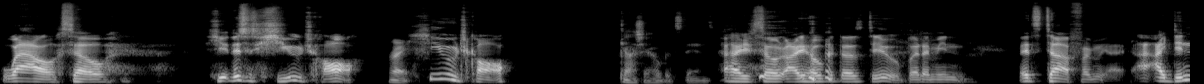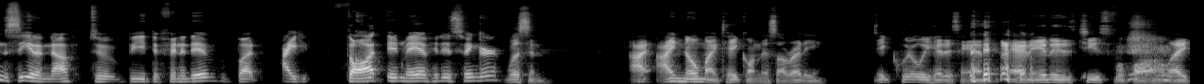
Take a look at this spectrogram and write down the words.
wow. So, hu- this is a huge call. right. Huge call. Gosh, I hope it stands. I so I hope it does too. But I mean, it's tough. I mean, I, I didn't see it enough to be definitive, but I thought it may have hit his finger. Listen, I I know my take on this already. It clearly hit his hand, and it is Chiefs football. Like,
